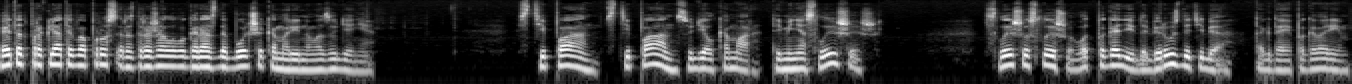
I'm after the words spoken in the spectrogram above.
Этот проклятый вопрос раздражал его гораздо больше комариного зудения. «Степан, Степан!» – зудел комар. «Ты меня слышишь?» «Слышу, слышу. Вот погоди, доберусь до тебя. Тогда и поговорим».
